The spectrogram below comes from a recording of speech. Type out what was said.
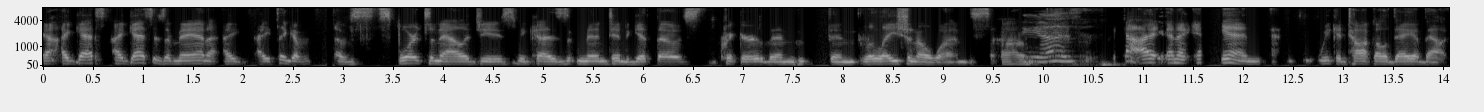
Yeah, I guess I guess as a man, I, I think of, of sports analogies because men tend to get those quicker than than relational ones. Um, yes. Yeah, I, and I, again, we could talk all day about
